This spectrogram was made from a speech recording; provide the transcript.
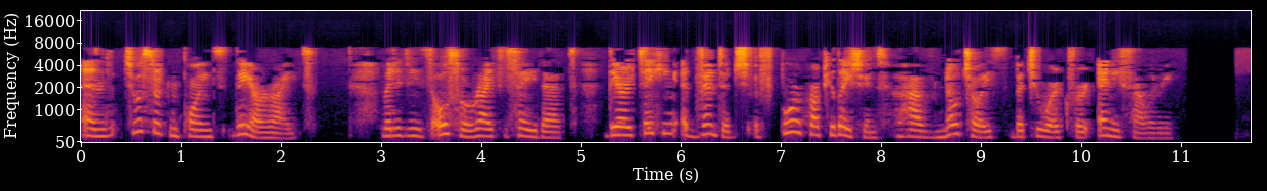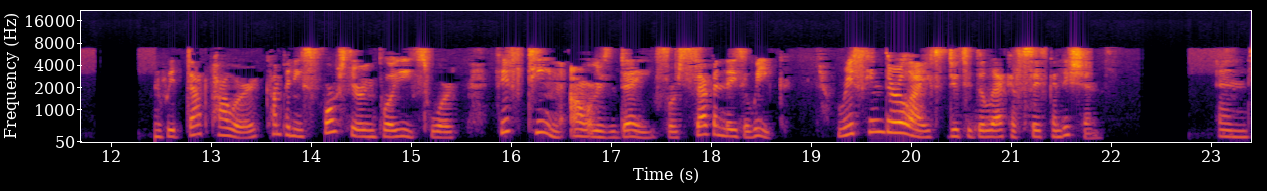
And to a certain point, they are right. But it is also right to say that they are taking advantage of poor populations who have no choice but to work for any salary. And with that power, companies force their employees to work 15 hours a day for 7 days a week, risking their lives due to the lack of safe conditions. And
